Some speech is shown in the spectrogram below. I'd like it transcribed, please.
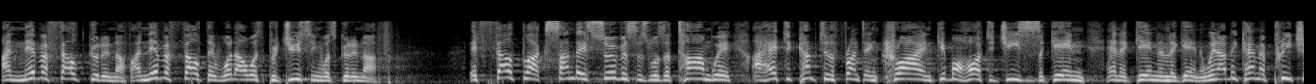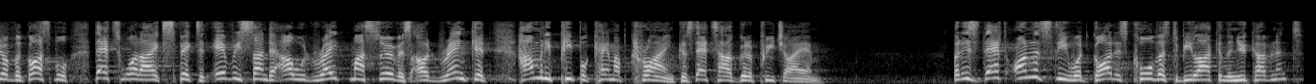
I never felt good enough. I never felt that what I was producing was good enough. It felt like Sunday services was a time where I had to come to the front and cry and give my heart to Jesus again and again and again. And when I became a preacher of the gospel, that's what I expected. Every Sunday, I would rate my service. I would rank it. How many people came up crying? Because that's how good a preacher I am. But is that honestly what God has called us to be like in the new covenant?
